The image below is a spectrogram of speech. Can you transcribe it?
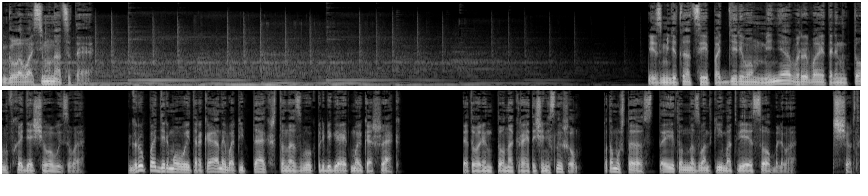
Глава 17 Из медитации под деревом меня вырывает рингтон входящего вызова. Группа «Дерьмовые тараканы» вопит так, что на звук прибегает мой кошак. Этого рингтона Крайт еще не слышал, потому что стоит он на звонки Матвея Соболева. Черт.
